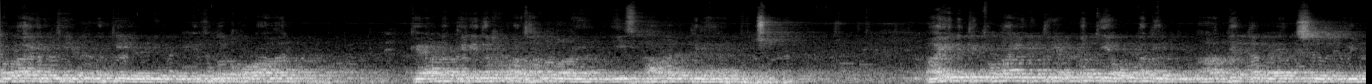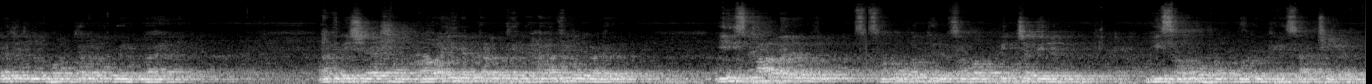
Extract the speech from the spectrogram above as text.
തൊള്ളായിരത്തി എൺപത്തി ഏഴിൽ ഖുർആൻ കേരളത്തിൽ ഇത് പ്രഥമമായി ഈ സ്ഥാപനത്തിൽ ആരംഭിച്ചു. ആയിരത്തി തൊള്ളായിരത്തി എൺപത്തി ഒമ്പതിൽ ആദ്യത്തെ ബാച്ച് ഇവിടെ നിന്ന് പുറത്തിറങ്ങുകയുണ്ടായി. അതിനുശേഷം ആയിരക്കണക്കിന് ഹാഫിലുകളെ ഈ സ്ഥാപനം സമൂഹത്തിന് സമർപ്പിച്ചതിൽ ഈ സമൂഹം ഒടുക്കെ സാക്ഷിയാണ്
